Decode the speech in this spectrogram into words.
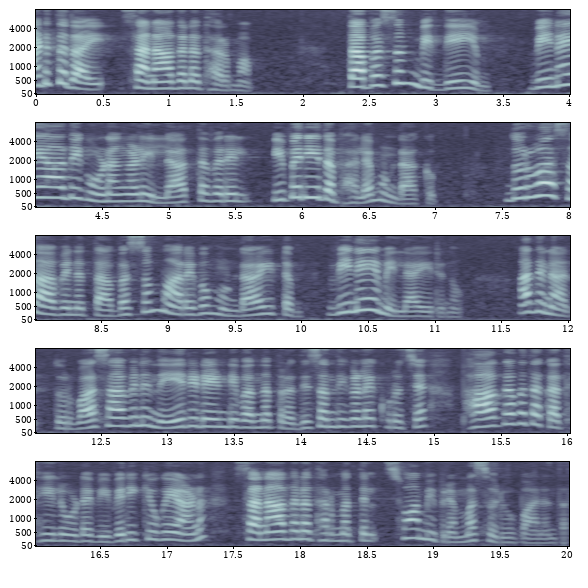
അടുത്തതായി സനാതനധർമ്മം. തപസ്സും വിദ്യയും വിനയാദി ഗുണങ്ങളില്ലാത്തവരിൽ വിപരീത ഫലമുണ്ടാക്കും ദുർവാസാവിന് തപസ്സും അറിവും ഉണ്ടായിട്ടും വിനയമില്ലായിരുന്നു. അതിനാൽ ദുർവാസാവിന് നേരിടേണ്ടി വന്ന പ്രതിസന്ധികളെക്കുറിച്ച് ഭാഗവത കഥയിലൂടെ വിവരിക്കുകയാണ് സനാതനധർമ്മത്തിൽ സ്വാമി ബ്രഹ്മസ്വരൂപാനന്ദ.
